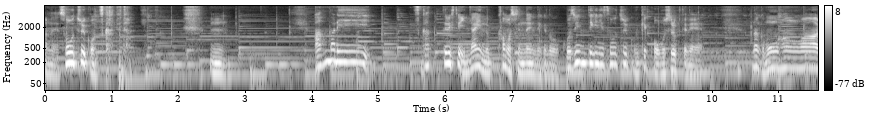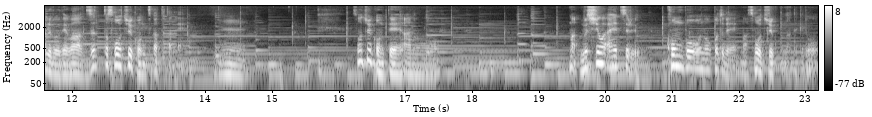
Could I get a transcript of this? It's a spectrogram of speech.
あのね、総中根使ってた。うん。あんまり使ってる人いないのかもしれないんだけど、個人的に総中根結構面白くてね、なんかモンハンワールドではずっと総中根使ってたね。うん。総中根って、あの、まあ、虫を操る棍棒のことで、まあ、総中根なんだけど、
